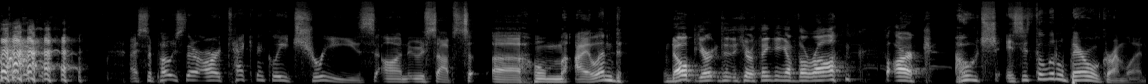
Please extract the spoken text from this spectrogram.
I suppose there are technically trees on Usopp's uh, home island. Nope, you're you're thinking of the wrong arc. Oh, is it the little barrel gremlin?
